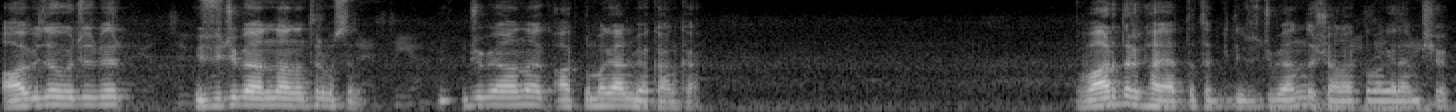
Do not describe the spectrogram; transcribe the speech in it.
Abi bize ucuz bir üzücü bir anını anlatır mısın? Üzücü bir anı aklıma gelmiyor kanka. Vardır hayatta tabii ki de üzücü bir anı da şu an aklıma gelen bir şey yok.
